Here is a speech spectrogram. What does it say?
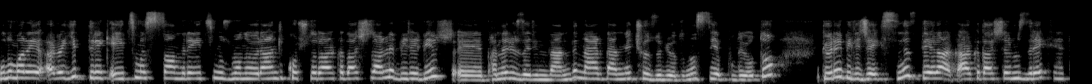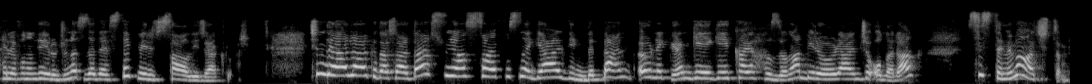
Bu numarayı arayıp direkt eğitim asistanları, eğitim uzmanı, öğrenci koçları arkadaşlarla birebir e, panel üzerinden de nereden ne çözülüyordu, nasıl yapılıyordu görebileceksiniz. Diğer arkadaşlarımız direkt telefonun diğer ucuna size destek verici sağlayacaklar. Şimdi değerli arkadaşlar ders dünyası sayfasına geldiğimde ben örnek veriyorum GGK'ya hazırlanan bir öğrenci olarak sistemimi açtım.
